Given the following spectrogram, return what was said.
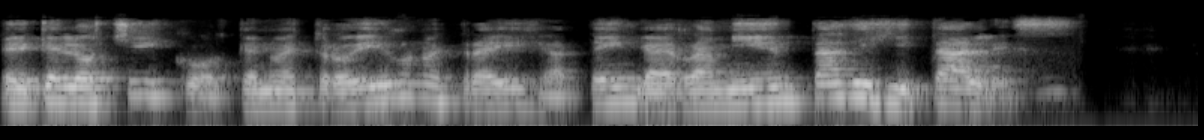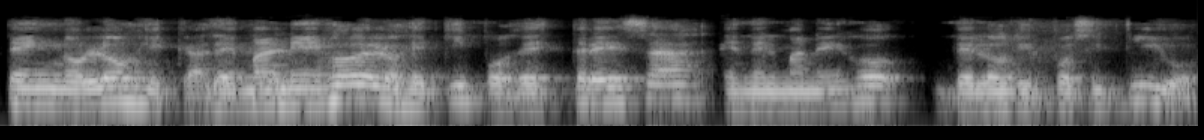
El que los chicos, que nuestro hijo, nuestra hija tenga herramientas digitales, tecnológicas, de manejo de los equipos, destrezas en el manejo de los dispositivos,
